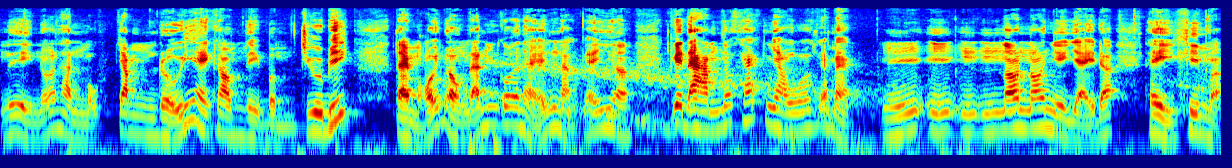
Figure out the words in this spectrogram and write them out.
thì nó thành một trăm rưỡi hay không thì bùm chưa biết. Tại mỗi đòn đánh có thể là cái ờ, cái đam nó khác nhau á các bạn. Ừ, ừ, ừ, nó nó như vậy đó. Thì khi mà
